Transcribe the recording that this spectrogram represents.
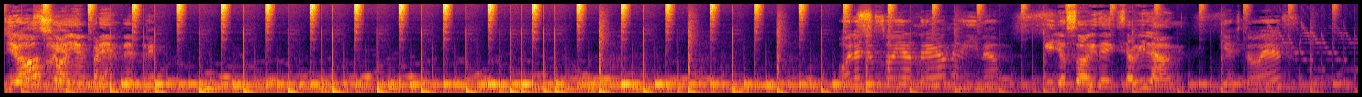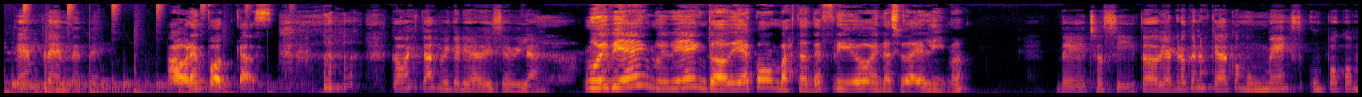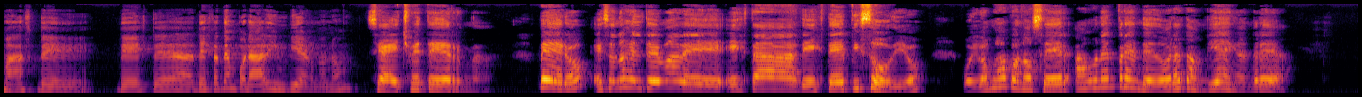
Yo soy Emprendete. Hola, yo soy Andrea Medina Y yo soy Daisy Avilán. y esto es Emprendete. Ahora en podcast. ¿Cómo estás, mi querida Daisy Avilán? Muy bien, muy bien. Todavía con bastante frío en la ciudad de Lima. De hecho, sí, todavía creo que nos queda como un mes, un poco más de, de, este, de esta temporada de invierno, ¿no? Se ha hecho eterna. Pero ese no es el tema de, esta, de este episodio. Hoy vamos a conocer a una emprendedora también, Andrea.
